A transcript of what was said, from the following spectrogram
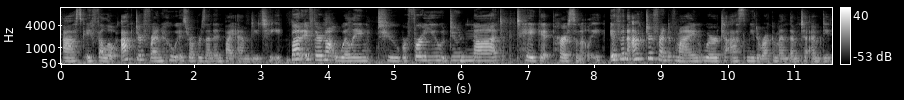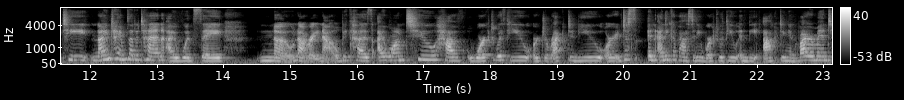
ask a fellow actor friend who is represented by MDT. But if they're not willing to refer you, do not take it personally. If an actor friend of mine were to ask me to recommend them to MDT, nine times out of 10, I would say, no, not right now, because I want to have worked with you or directed you or just in any capacity worked with you in the acting environment,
